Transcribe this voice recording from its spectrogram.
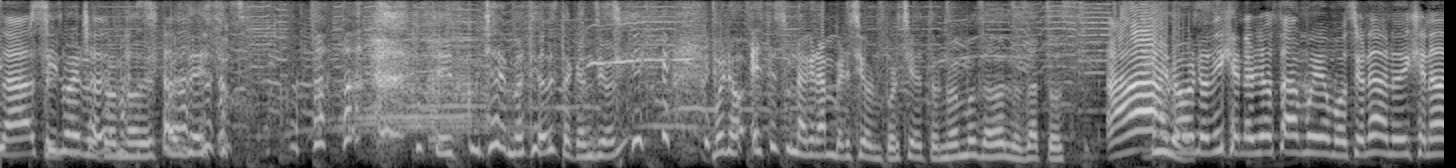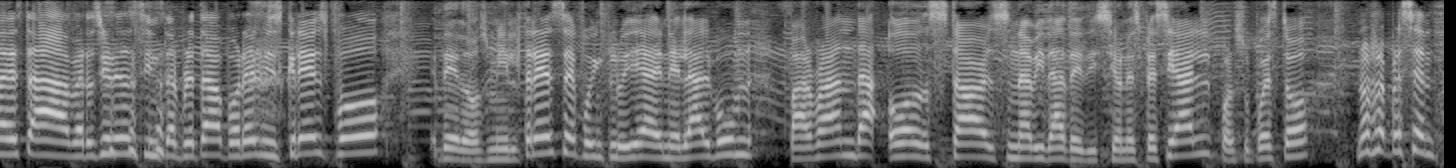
casa sí, se no hay retorno después de demasiado. ¿Se escucha demasiado esta canción? Bueno, esta es una gran versión, por cierto. No hemos dado los datos. Ah, duros. no, no dije, no, yo estaba muy emocionada, no dije nada. Esta versión es interpretada por Elvis Crespo de 2013, fue incluida en el álbum Parranda All Stars Navidad Edición Especial, por supuesto. Nos representa,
